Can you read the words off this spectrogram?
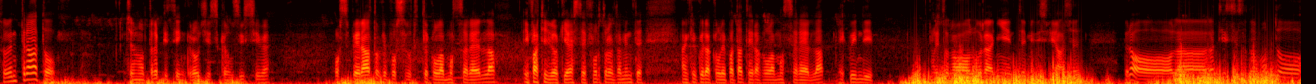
Sono entrato c'erano tre pizze in croci scrosissime ho sperato che fossero tutte con la mozzarella infatti gliel'ho chieste e fortunatamente anche quella con le patate era con la mozzarella e quindi ho detto no allora niente mi dispiace. Però la, la tizia è stata molto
